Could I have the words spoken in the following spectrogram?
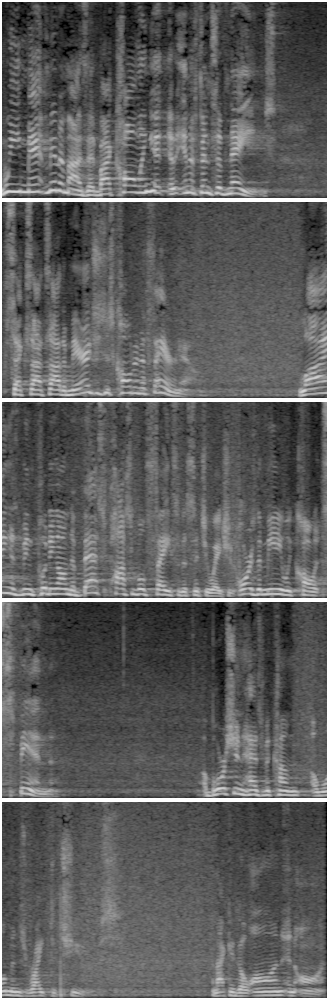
We minimize it by calling it uh, inoffensive names. Sex outside of marriage is just called an affair now. Lying has been putting on the best possible face of a situation, or as the media would call it, spin. Abortion has become a woman's right to choose. And I could go on and on.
